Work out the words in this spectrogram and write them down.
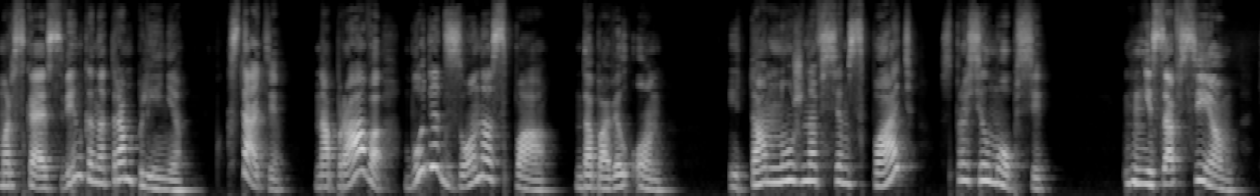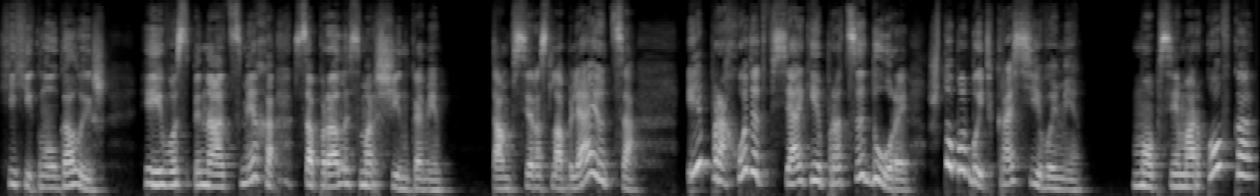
морская свинка на трамплине. «Кстати, направо будет зона спа», – добавил он. «И там нужно всем спать?» – спросил Мопси. «Не совсем!» – хихикнул Галыш, и его спина от смеха сопралась морщинками. «Там все расслабляются и проходят всякие процедуры, чтобы быть красивыми». Мопси и Морковка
